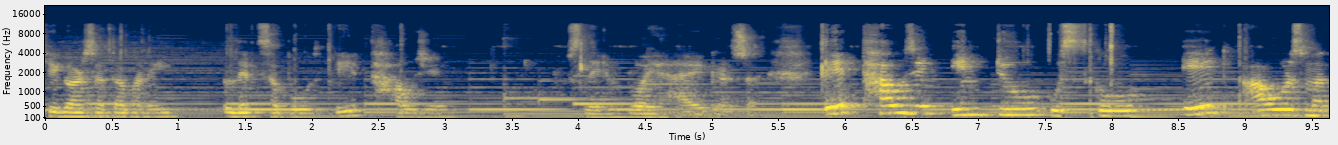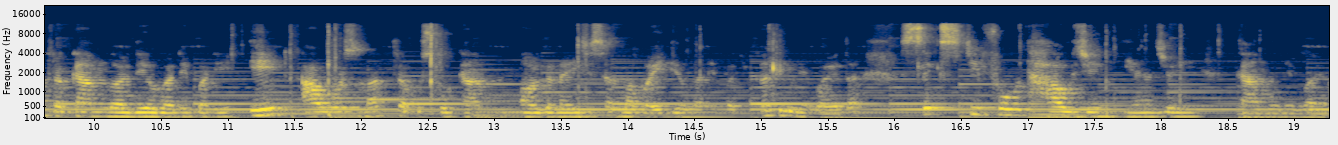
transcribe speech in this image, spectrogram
के गर्छ त भने लेट सपोज एट थाउजन्ड उसले इम्प्लोइ हायर गर्छ। एट थाउजन्ड इन्टु उसको एट आवर्स मात्र काम गरिदियो भने पनि एट आवर्स मात्र उसको काम अर्गनाइजेसनमा भइदियो भने पनि कति हुने भयो त? सिक्सटी फोर थाउजन्ड यहाँ चाहिँ काम हुने भयो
